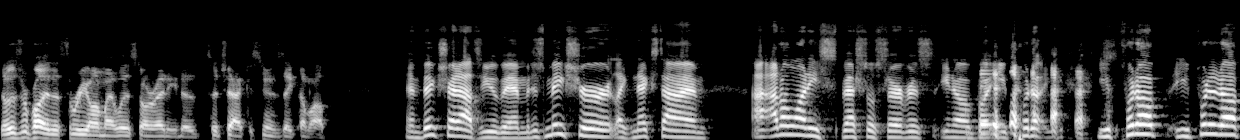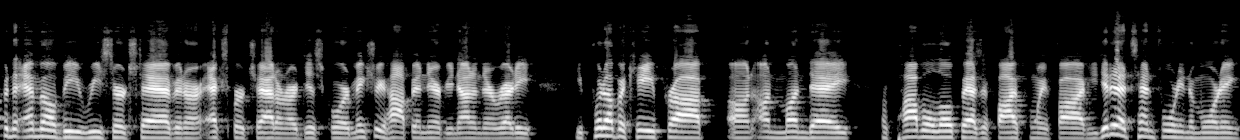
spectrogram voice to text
those are probably the three on my list already to to check as soon as they come up. And big shout out to you, man. But just make sure, like next time, I, I don't want any special service, you know. But you put up, you put up, you put it up in the MLB research tab in our expert chat on our Discord. Make sure you hop in there if you're not in there already. You put up a K prop on on Monday for Pablo Lopez at 5.5. You did it at 10:40 in the morning.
